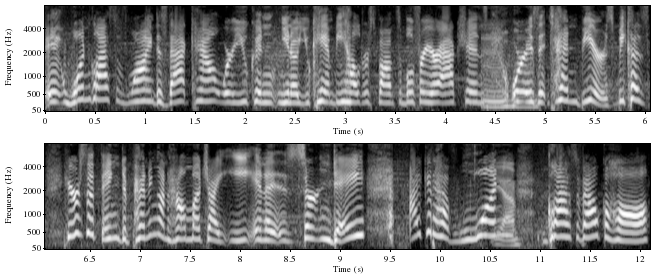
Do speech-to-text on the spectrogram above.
It, one glass of wine does that count where you can you know you can't be held responsible for your actions, mm-hmm. or is it ten beers? Because here's the thing: depending on how much I eat in a certain day, I could have one Yeah. glass of alcohol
